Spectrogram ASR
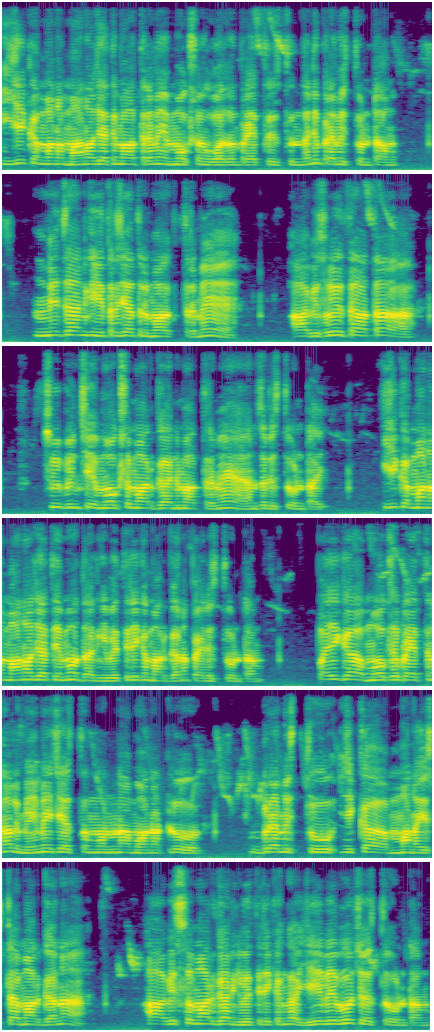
ఇక మన మానవ జాతి మాత్రమే మోక్షం కోసం ప్రయత్నిస్తుందని భ్రమిస్తుంటాము. నిజానికి ఇతర జాతులు మాత్రమే ఆ విశ్వవితాత చూపించే మోక్ష మార్గాన్ని మాత్రమే అనుసరిస్తూ ఉంటాయి. ఇక మన మానవ జాతి ఏమో దానికి వ్యతిరేక మార్గాన పయనిస్తూ ఉంటాం పైగా మోక్ష ప్రయత్నాలు మేమే చేస్తున్నాము అన్నట్లు భ్రమిస్తూ ఇక మన ఇష్ట మార్గాన ఆ విశ్వ మార్గానికి వ్యతిరేకంగా ఏవేవో చేస్తూ ఉంటాము.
